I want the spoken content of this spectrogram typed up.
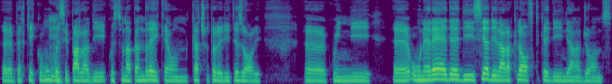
eh, perché comunque mm. si parla di questo Nathan Drake che è un cacciatore di tesori, quindi eh, un erede di, sia di Lara Croft che di Indiana Jones.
